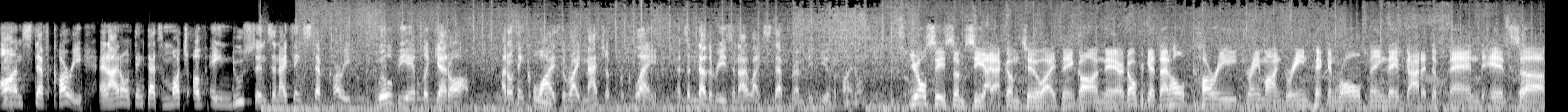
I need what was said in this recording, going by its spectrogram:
on Steph Curry. And I don't think that's much of a nuisance. And I think Steph Curry will be able to get off. I don't think Kawhi is the right matchup for Klay. That's another reason I like Steph for MVP of the finals. You'll see some Siakam too, I think, on there. Don't forget that whole Curry, Draymond Green pick and roll thing they've got to defend. It's uh,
